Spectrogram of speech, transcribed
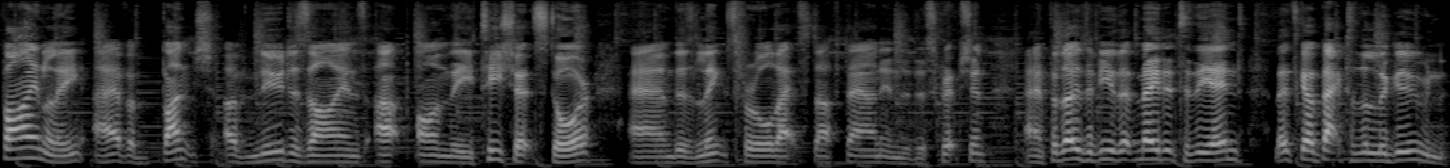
finally, I have a bunch of new designs up on the t-shirt store and there's links for all that stuff down in the description. And for those of you that made it to the end, let's go back to the lagoon.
